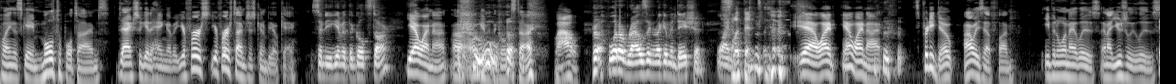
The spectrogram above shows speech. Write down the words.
playing this game multiple times to actually get a hang of it. Your first your first time's just going to be okay. so, do you give it the gold star? Yeah, why not? Uh, I'll give it the gold star. wow. what a rousing recommendation. Why not? Flippant. Yeah, why? Yeah, why not? It's pretty dope. I always have fun, even when I lose, and I usually lose.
